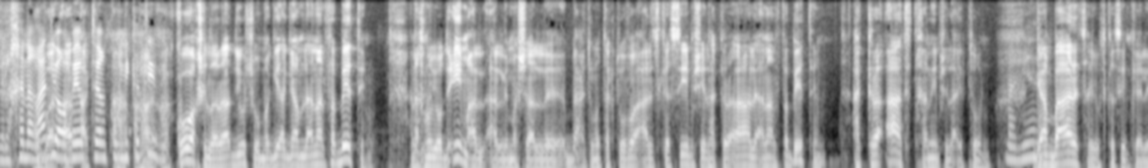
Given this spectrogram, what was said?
ולכן הרדיו הרבה יותר קומוניקטיבי. הכוח של הרדיו שהוא מגיע גם לאנאלפביתים. אנחנו יודעים על, על למשל אה, בעיתונות הכתובה על טקסים של הקראה לאנאלפביתים. הקראת תכנים של העיתון. מעניין. גם בארץ היו טקסים כאלה,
